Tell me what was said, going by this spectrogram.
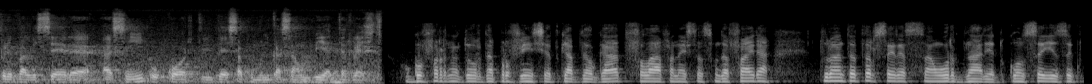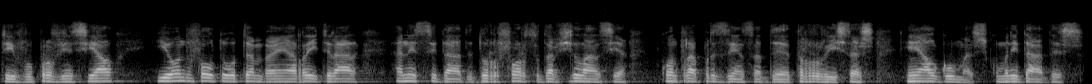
prevalecer assim o corte dessa comunicação via terrestre. O governador da província de Cabo Delgado falava nesta segunda-feira durante a terceira sessão ordinária do Conselho Executivo Provincial e onde voltou também a reiterar a necessidade do reforço da vigilância contra a presença de terroristas em algumas comunidades.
